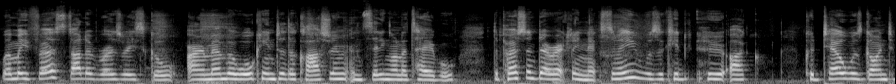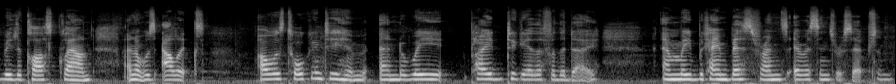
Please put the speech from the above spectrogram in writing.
When we first started Rosary School, I remember walking into the classroom and sitting on a table. The person directly next to me was a kid who I could tell was going to be the class clown, and it was Alex. I was talking to him, and we played together for the day, and we became best friends ever since reception.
